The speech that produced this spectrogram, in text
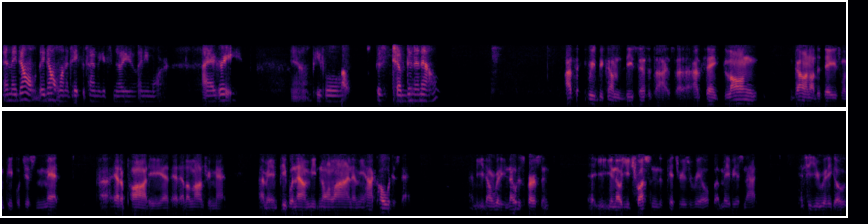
and they don't. They don't want to take the time to get to know you anymore. I agree. You know, people just jump in and out. I think we've become desensitized. Uh, I think long gone are the days when people just met uh, at a party, at, at, at a laundromat. I mean, people now meeting online. I mean, how cold is that? I mean, you don't really know this person. Uh, you, you know, you trust them. The picture is real, but maybe it's not until you really go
